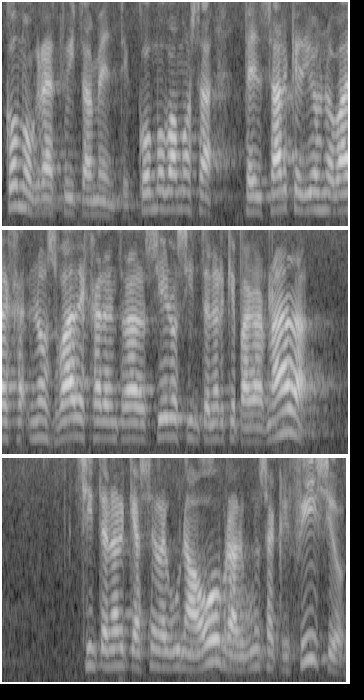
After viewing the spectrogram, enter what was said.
¿Cómo gratuitamente? ¿Cómo vamos a pensar que Dios nos va, a dejar, nos va a dejar entrar al cielo sin tener que pagar nada? Sin tener que hacer alguna obra, algún sacrificio,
